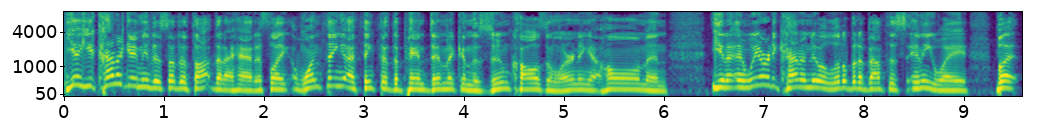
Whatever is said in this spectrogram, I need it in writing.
Yeah, you kind of gave me this other thought that I had. It's like one thing I think that the pandemic and the Zoom calls and learning at home and you know and we already kind of knew a little bit about this anyway but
